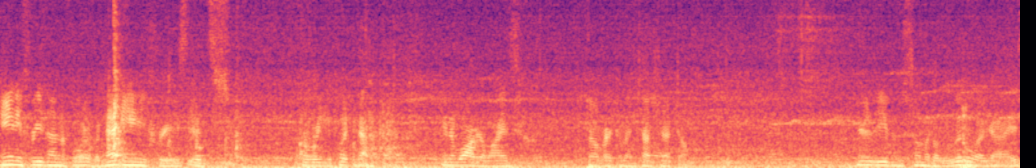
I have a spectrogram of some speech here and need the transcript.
antifreeze on the floor, but not antifreeze. It's for what you put in the, in the water lines. Don't recommend touching that though. Here's even some of the littler guys.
